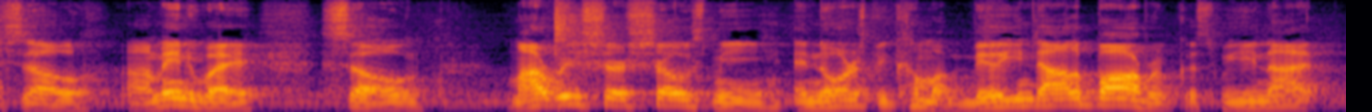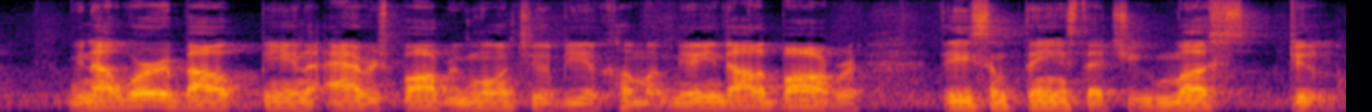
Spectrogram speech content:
So um, anyway, so my research shows me in order to become a million dollar barber, because we're not we're not worried about being an average barber. We want you to become a million dollar barber. These are some things that you must do.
